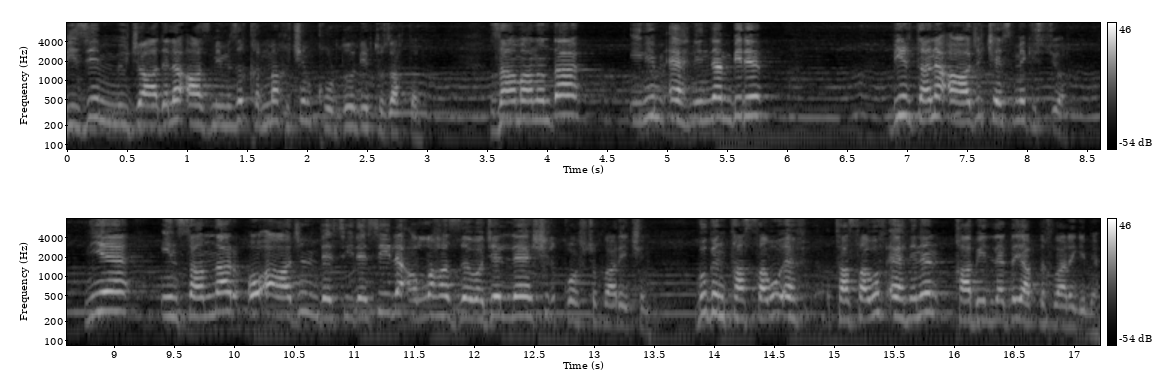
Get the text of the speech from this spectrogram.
bizim mücadele azmimizi kırmak için kurduğu bir tuzaktır. Zamanında ilim ehlinden biri bir tane ağacı kesmek istiyor. Niye? İnsanlar o ağacın vesilesiyle Allah Azze ve Celle'ye şirk koştukları için. Bugün tasavvuf, tasavvuf ehlinin kabirlerde yaptıkları gibi.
